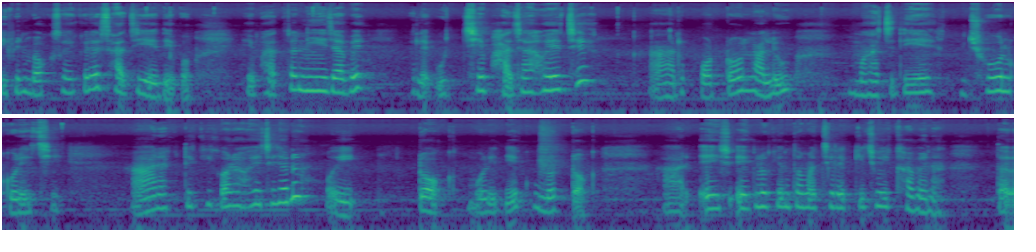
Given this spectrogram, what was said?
টিফিন বক্সে করে সাজিয়ে দেব। এই ভাতটা নিয়ে যাবে। তাহলে উচ্ছে ভাজা হয়েছে আর পটল, আলু, মাছ দিয়ে ঝোল করেছি। আর একটি কি করা হয়েছে যেন ওই টক, বড়ি দিয়ে কুমড়োর টক। আর এই এগুলো কিন্তু আমার ছেলে কিছুই খাবে না। তাই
